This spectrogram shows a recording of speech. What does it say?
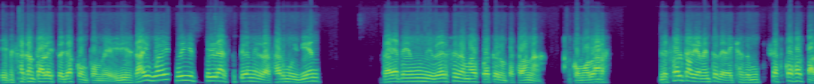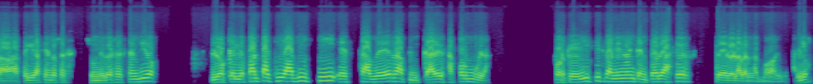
Y te sacan toda la historia conforme. Y dices, ay, güey, oye, la supieron enlazar muy bien. O sea, ya tenían un universo y nada más fue que lo empezaron a acomodar. Les falta, obviamente, derechos de muchas cosas para seguir haciendo su universo extendido. Lo que le falta aquí a DC es saber aplicar esa fórmula. Porque DC también lo intentó de hacer, pero la verdad no le salió.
